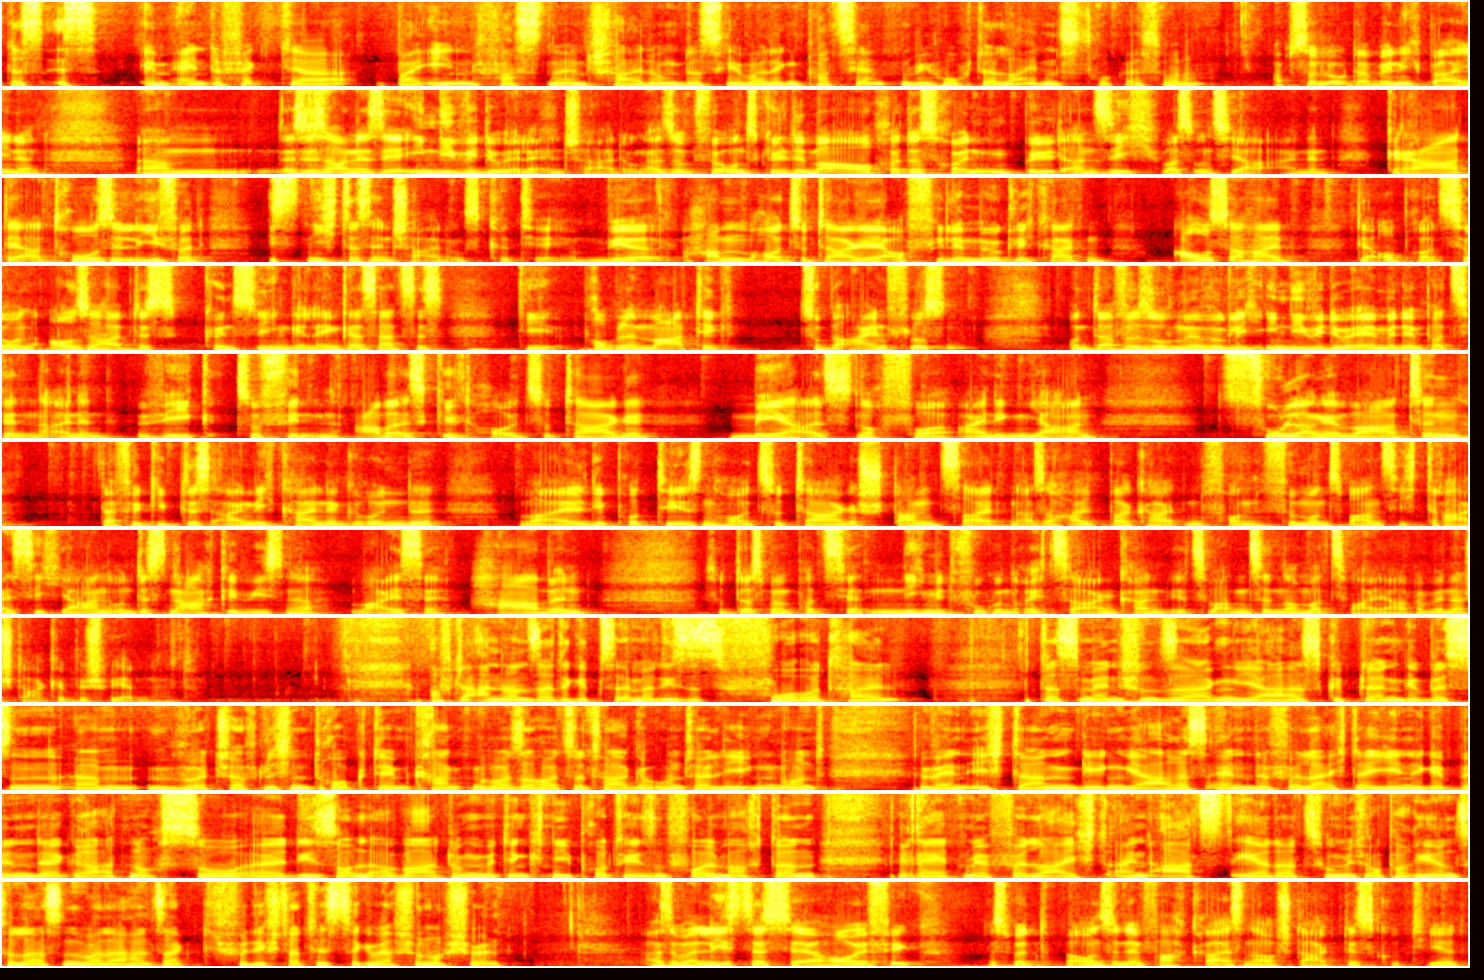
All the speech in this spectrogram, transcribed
Das ist im Endeffekt ja bei Ihnen fast eine Entscheidung des jeweiligen Patienten, wie hoch der Leidensdruck ist, oder? Absolut, da bin ich bei Ihnen. Ähm, es ist auch eine sehr individuelle Entscheidung. Also für uns gilt immer auch, das Röntgenbild an sich, was uns ja einen Grad der Arthrose liefert, ist nicht das Entscheidungskriterium. Wir haben heutzutage ja auch viele Möglichkeiten, außerhalb der Operation, außerhalb des künstlichen Gelenkersatzes, die Problematik zu beeinflussen. Und da versuchen wir wirklich individuell mit dem Patienten einen Weg zu finden. Aber es gilt heutzutage mehr als noch vor einigen Jahren, zu lange warten, dafür gibt es eigentlich keine Gründe, weil die Prothesen heutzutage Standzeiten, also Haltbarkeiten von 25, 30 Jahren und es nachgewiesenerweise haben, sodass man Patienten nicht mit Fug und Recht sagen kann, jetzt warten Sie noch mal zwei Jahre, wenn er starke Beschwerden hat. Auf der anderen Seite gibt es ja immer dieses Vorurteil, dass Menschen sagen, ja, es gibt einen gewissen ähm, wirtschaftlichen Druck, dem Krankenhäuser heutzutage unterliegen. Und wenn ich dann gegen Jahresende vielleicht derjenige bin, der gerade noch so äh, die Sollerwartung mit den Knieprothesen voll macht, dann rät mir vielleicht ein Arzt eher dazu, mich operieren zu lassen, weil er halt sagt, für die Statistik wäre es schon noch schön. Also man liest es sehr häufig. Das wird bei uns in den Fachkreisen auch stark diskutiert.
